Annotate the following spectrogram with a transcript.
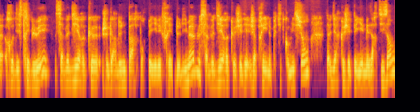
euh, redistribué, ça veut dire que je garde une part pour payer les frais de l'immeuble, ça veut dire que j'ai déjà pris une petite commission, ça veut dire que j'ai payé mes artisans.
